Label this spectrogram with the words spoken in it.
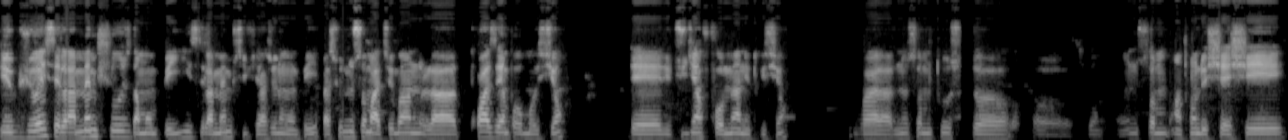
Je dirais c'est la même chose dans mon pays, c'est la même situation dans mon pays parce que nous sommes actuellement la troisième promotion des étudiants formés en nutrition. Voilà, nous sommes tous, euh, bon, nous sommes en train de chercher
